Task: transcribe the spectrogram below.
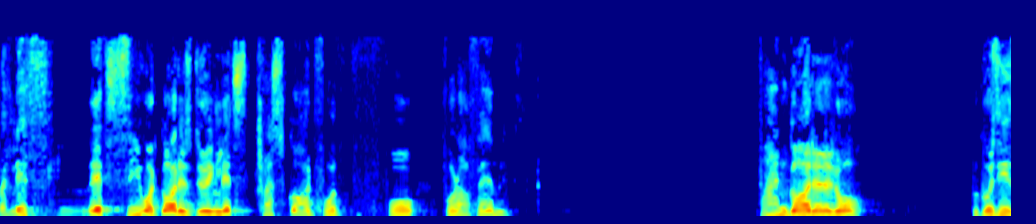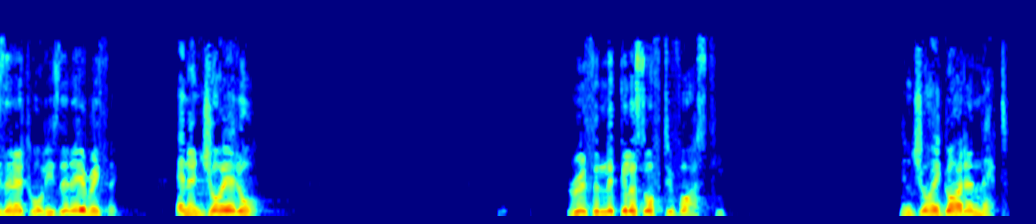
But let's, let's see what God is doing. Let's trust God for, for, for our families. Find God in it all. Because He's in it all. He's in everything. And enjoy it all. Ruth and Nicholas off to Vasti. Enjoy God in that.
